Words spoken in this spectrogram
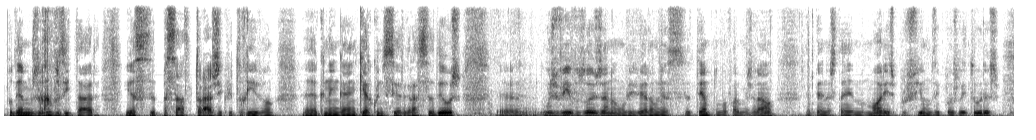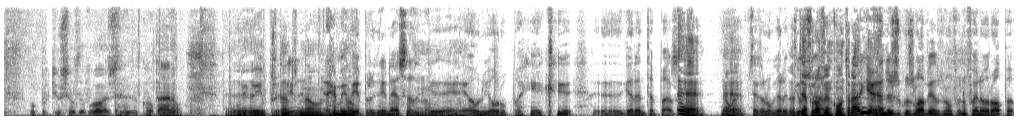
podemos revisitar esse passado trágico e terrível terrível que ninguém quer conhecer, graças a Deus. Os vivos hoje já não viveram esse tempo, de uma forma geral, apenas têm memórias pelos filmes e pelas leituras, ou porque os seus avós contaram. Uma ideia, portanto, não, é uma não, ideia peregrina essa de que não, é a União Europeia que garante a paz. É. Não é? é? Não garantiu Até prova em contrário. A guerra na Jugoslávia não foi, não foi na Europa?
